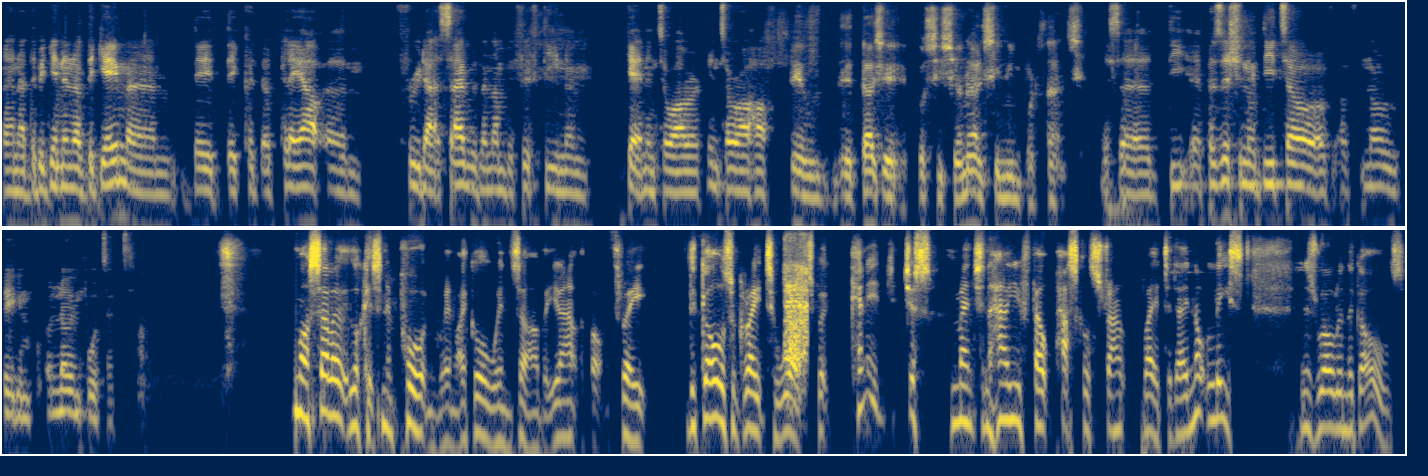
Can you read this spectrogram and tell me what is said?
And at the beginning of the game, um, they they could uh, play out um, through that side with the number 15 and getting into our into our half. Es un detalle posicional sin importancia. It's a, de- a positional detail of, of no big imp- no importance. Marcelo, look, it's an important win, like all wins are, but you're out the bottom three. The goals were great to watch, but can you just mention how you felt Pascal Strout played today, not least in his role in the goals?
